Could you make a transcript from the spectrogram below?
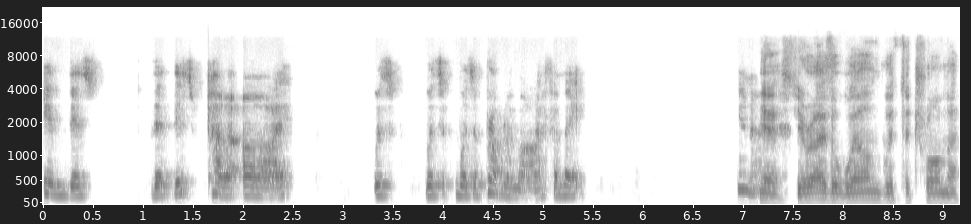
in this that this color eye was was was a problem eye for me you know. Yes, you're overwhelmed with the trauma,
